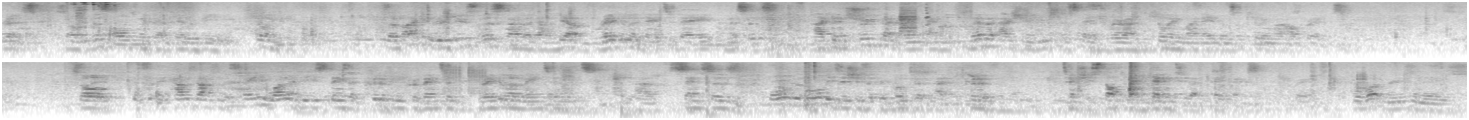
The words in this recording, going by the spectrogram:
risk. So this ultimately right here would be killing people. So if I can reduce this number down here, regular day-to-day misses, I can shrink that and, and never actually reach the stage where I'm killing my neighbors or killing my operators. So it comes down to this, any one of these things that could have been prevented, regular maintenance, uh, sensors, all, the, all these issues that we've looked at, at could have potentially stopped it from getting to that apex. For what reason is,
